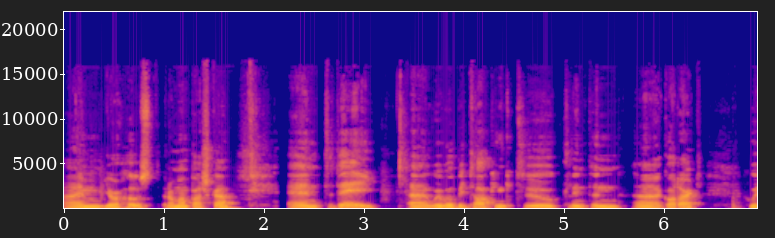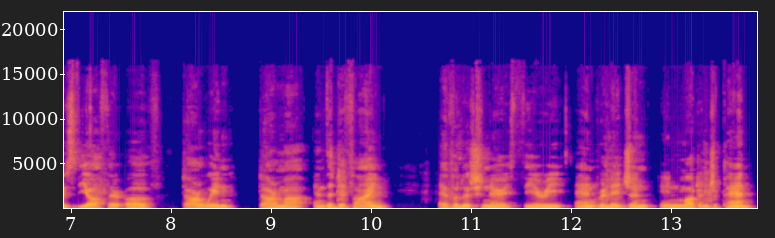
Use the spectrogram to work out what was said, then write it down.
I'm your host, Roman Pașca, and today uh, we will be talking to Clinton uh, Godart, who is the author of Darwin, Dharma, and the Divine Evolutionary Theory and Religion in Modern Japan,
